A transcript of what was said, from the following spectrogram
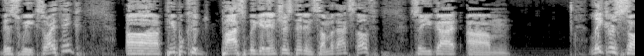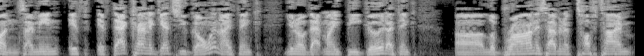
this week, so I think uh, people could possibly get interested in some of that stuff. So you got um, Lakers Suns. I mean, if if that kind of gets you going, I think you know that might be good. I think uh, LeBron is having a tough time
